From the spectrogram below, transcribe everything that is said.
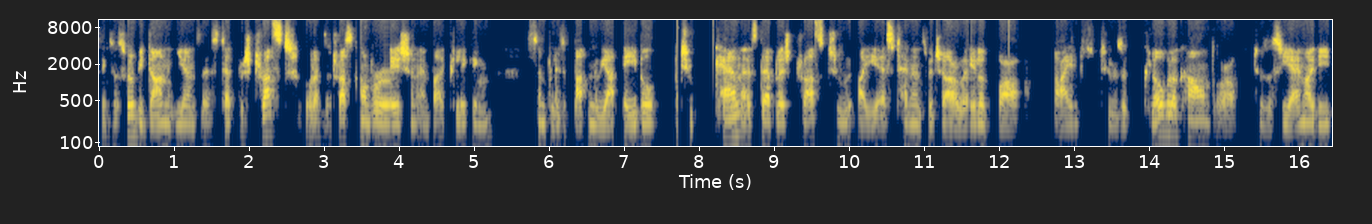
think this will be done here in the established trust or in the trust configuration, and by clicking simply the button, we are able to can establish trust to IAS tenants which are available or bind to the global account or to the CRM ID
